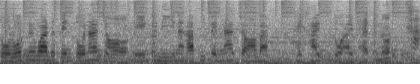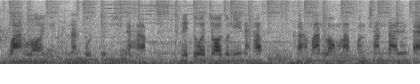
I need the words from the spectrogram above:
ตัวรถไม่ว่าจะเป็นตัวหน้าจอเองก็ดีนะครับ ที่เป็นหน้าจอแบบคล้ายๆตัว iPad อะเนอะค่ะวางลอยอยู่ทางด้านบนตัวนี้นะครับ ในตัวจอตัวนี้นะครับ สามารถรองรับฟังก์ชันได้ตั้งแต่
